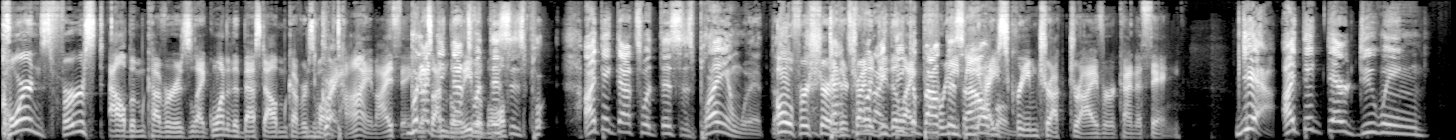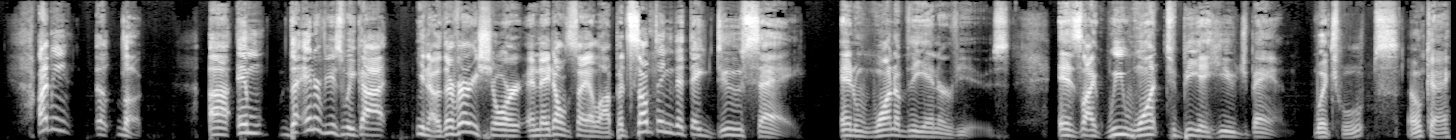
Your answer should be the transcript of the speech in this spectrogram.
Korn's first album cover is like one of the best album covers of all time. I think But it's I think unbelievable. this is. Pl- I think that's what this is playing with. though. oh, for sure, they're trying to I do the like about creepy ice cream truck driver kind of thing. Yeah, I think they're doing. I mean, uh, look, Uh, and the interviews we got, you know, they're very short and they don't say a lot, but something that they do say in one of the interviews is like, we want to be a huge band, which, whoops, okay.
